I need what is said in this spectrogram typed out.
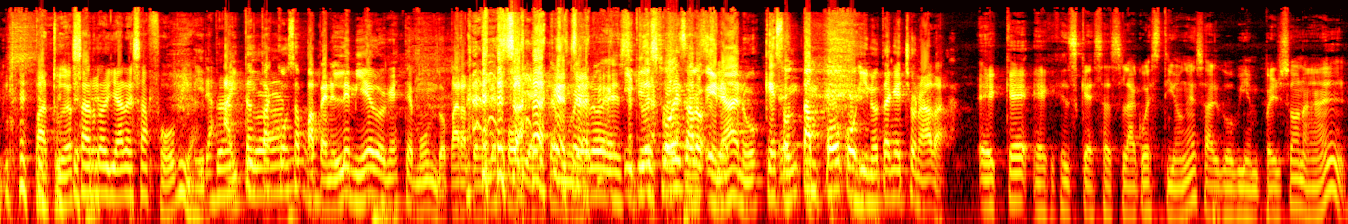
para tú desarrollar esa fobia? Mira, hay tantas cosas para tenerle miedo en este mundo, para tenerle fobia en este mundo. Pero es y tú escoges a los enanos, que son tan pocos y no te han hecho nada. Es que, es, es que esa es la cuestión, es algo bien personal.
